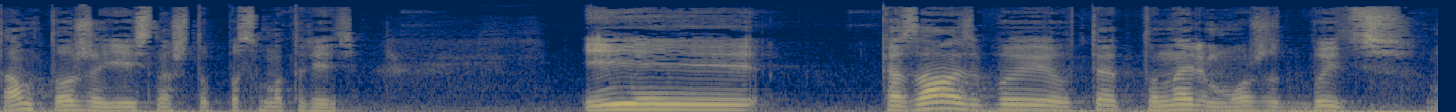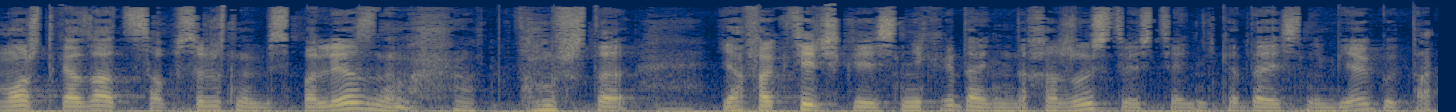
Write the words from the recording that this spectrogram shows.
Там тоже есть на что посмотреть. И казалось бы, вот этот туннель может быть, может казаться абсолютно бесполезным, потому что я фактически здесь никогда не нахожусь, то есть я никогда здесь не бегаю, так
